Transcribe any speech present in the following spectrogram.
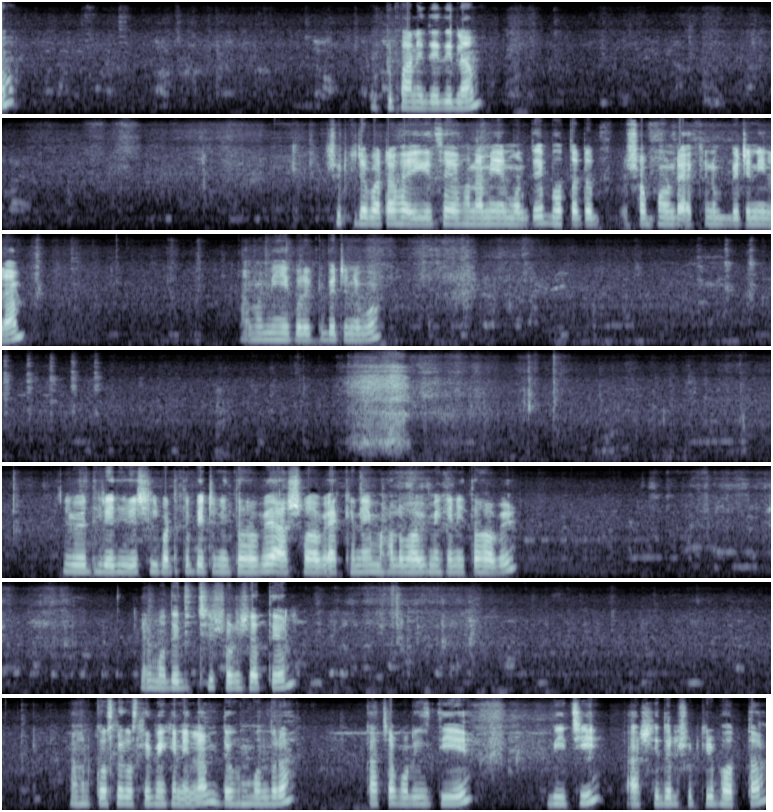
একটু পানি দিয়ে দিলাম। শুটকিটা বাটা হয়ে গেছে, এখন আমি এর মধ্যে ভর্তাটা সম্পূর্ণটা একখানে বেটে নিলাম। আমার মিহি করে একটু বেটে নেব। এবার ধীরে ধীরে শিল্পাটাতে বেটে নিতে হবে আর সব একখানে ভালোভাবে মেখে নিতে হবে। এর মধ্যে দিচ্ছি সরিষার তেল। এখন কষলে কষলে মেখে নিলাম। দেখুন বন্ধুরা, কাঁচামরিচ দিয়ে, বিচি আর শীতল শুটকির ভর্তা।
